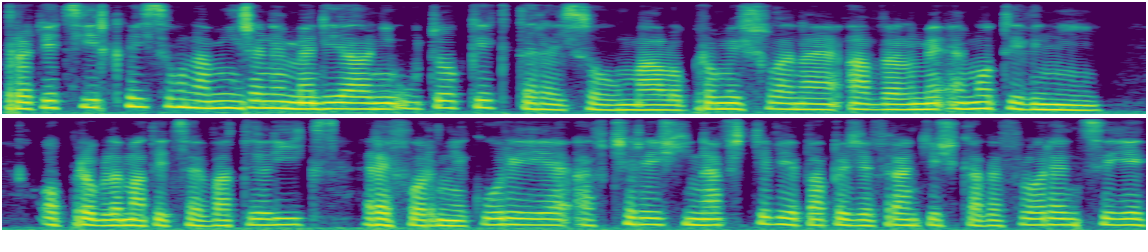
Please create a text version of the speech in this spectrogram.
Proti církvi jsou namířeny mediální útoky, které jsou málo promyšlené a velmi emotivní. O problematice Vatilíks, reformě kurie a včerejší navštěvě papeže Františka ve Florencii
